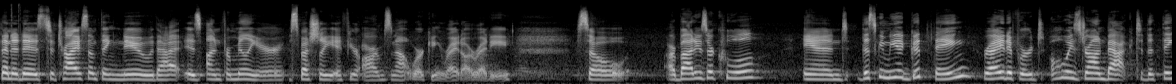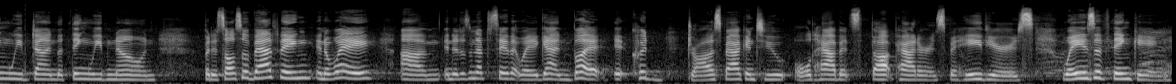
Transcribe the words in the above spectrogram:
than it is to try something new that is unfamiliar, especially if your arm's not working right already. So our bodies are cool, and this can be a good thing, right? If we're always drawn back to the thing we've done, the thing we've known. But it's also a bad thing in a way, um, and it doesn't have to say that way again, but it could draw us back into old habits, thought patterns, behaviors, ways of thinking,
